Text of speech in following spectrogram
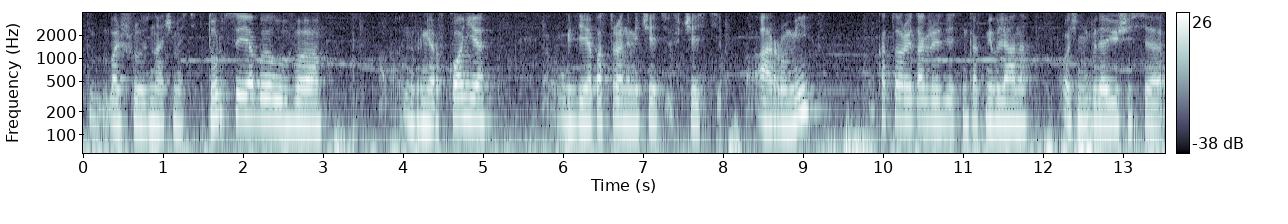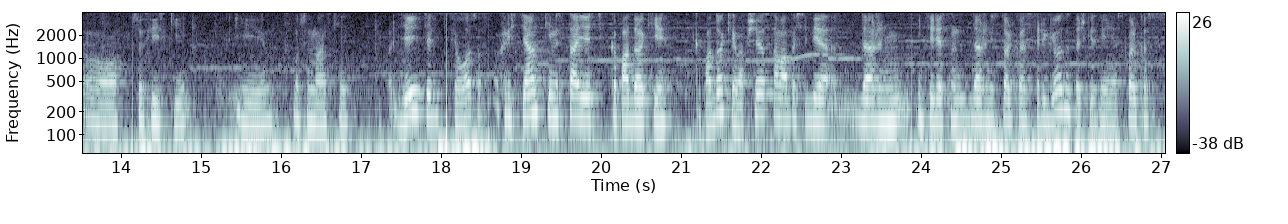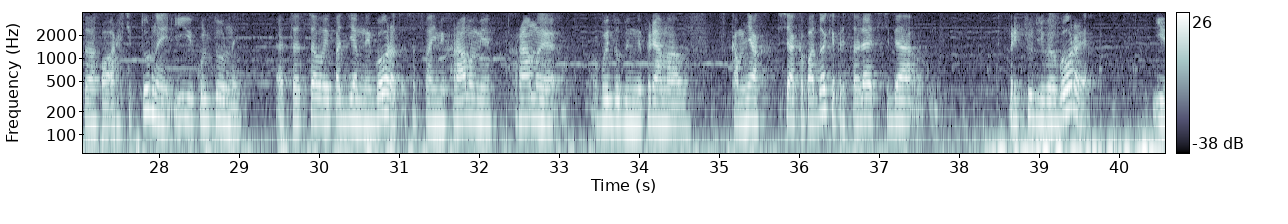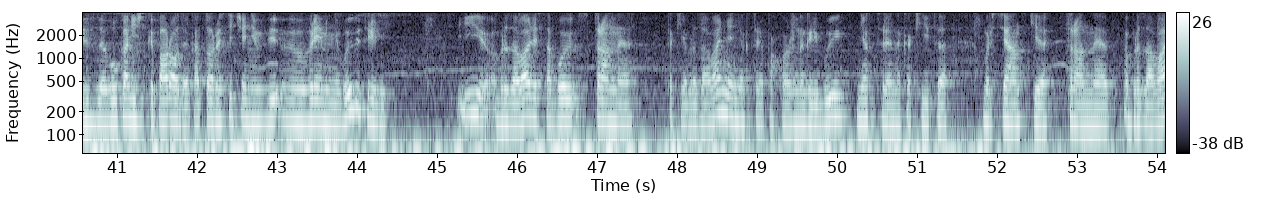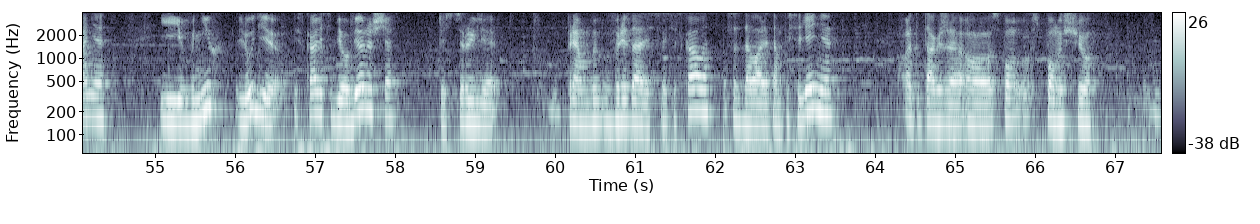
большую значимость. В Турции я был в, например, в Конье, где построена мечеть в честь Аруми, который также известен как Мевляна, очень выдающийся о, суфийский и мусульманский деятель, философ. Христианские места есть в Каппадокии. Каппадокия вообще сама по себе даже интересна даже не столько с религиозной точки зрения, сколько с архитектурной и культурной. Это целый подземный город со своими храмами. Храмы выдолблены прямо в, в камнях. Вся Каппадокия представляет себя причудливые горы из вулканической породы, которые с течением э, времени выветрились и образовали собой странные такие образования. Некоторые похожи на грибы, некоторые на какие-то марсианские странные образования. И в них люди искали себе убежище, то есть рыли, прям врезались в эти скалы, создавали там поселения. Это также о, с, пом- с помощью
